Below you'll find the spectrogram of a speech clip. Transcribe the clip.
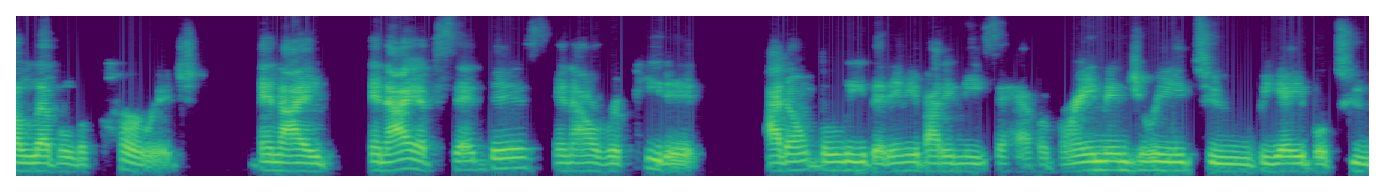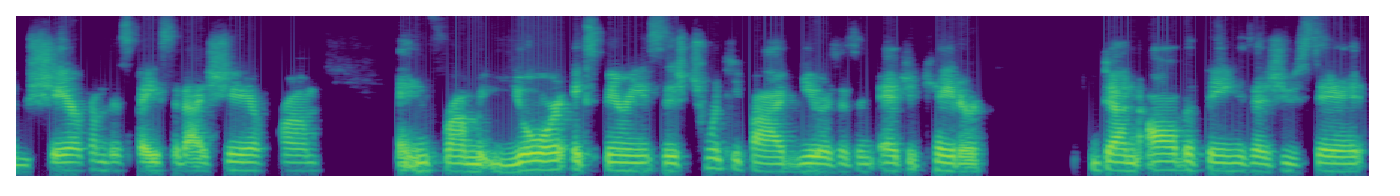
a level of courage. And I and I have said this and I'll repeat it. I don't believe that anybody needs to have a brain injury to be able to share from the space that I share from and from your experiences 25 years as an educator done all the things as you said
